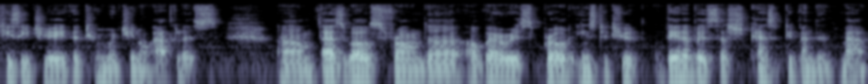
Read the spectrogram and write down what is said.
TCGA, the Tumor Genome Atlas, um, as well as from the uh, various Broad Institute database such Cancer Dependent Map.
